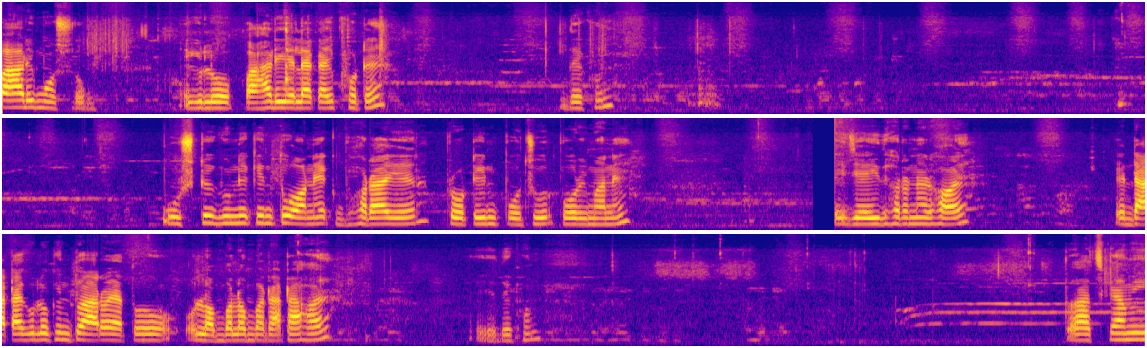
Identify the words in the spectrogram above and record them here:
পাহাড়ি মশরুম এগুলো পাহাড়ি এলাকায় ফোটে। দেখুন। পুষ্টিগুণে কিন্তু অনেক ভরা এর প্রোটিন প্রচুর পরিমাণে। এই যে এই ধরনের হয়। এর ডাটাগুলো কিন্তু আরও এত লম্বা লম্বা ডাটা হয়। এই যে দেখুন। তো আজকে আমি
